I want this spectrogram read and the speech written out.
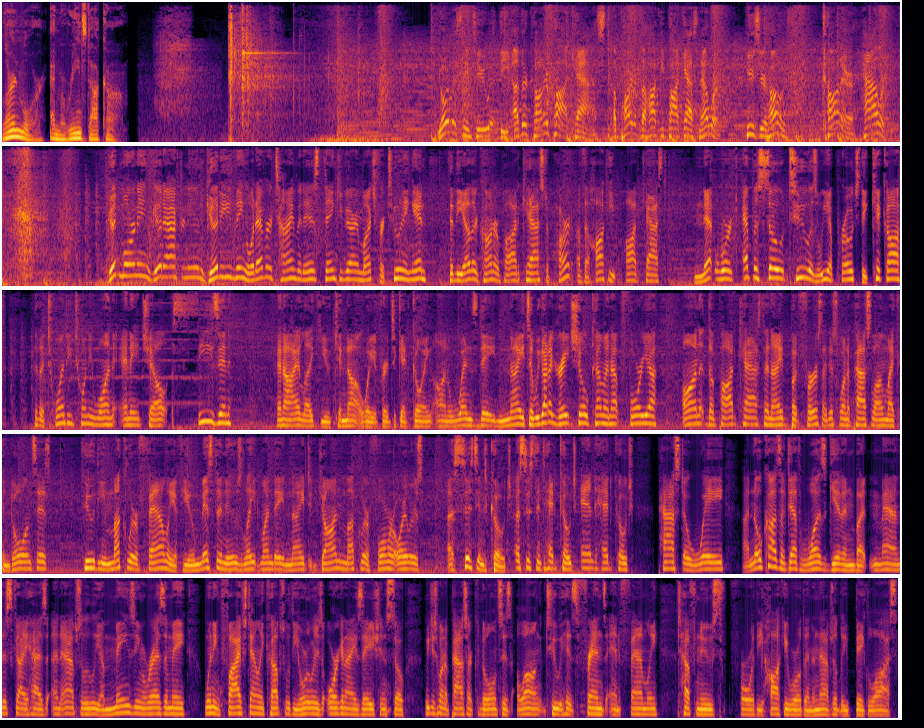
Learn more at marines.com. You're listening to the Other Connor Podcast, a part of the Hockey Podcast Network. Here's your host, Connor Halley. Good morning, good afternoon, good evening, whatever time it is. Thank you very much for tuning in to the Other Connor Podcast, a part of the Hockey Podcast Network, episode two, as we approach the kickoff to the 2021 NHL season. And I, like you, cannot wait for it to get going on Wednesday night. We got a great show coming up for you on the podcast tonight. But first, I just want to pass along my condolences to the Muckler family. If you missed the news late Monday night, John Muckler, former Oilers assistant coach, assistant head coach, and head coach, passed away. Uh, no cause of death was given, but man, this guy has an absolutely amazing resume, winning five Stanley Cups with the Oilers organization. So we just want to pass our condolences along to his friends and family. Tough news for the hockey world and an absolutely big loss.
